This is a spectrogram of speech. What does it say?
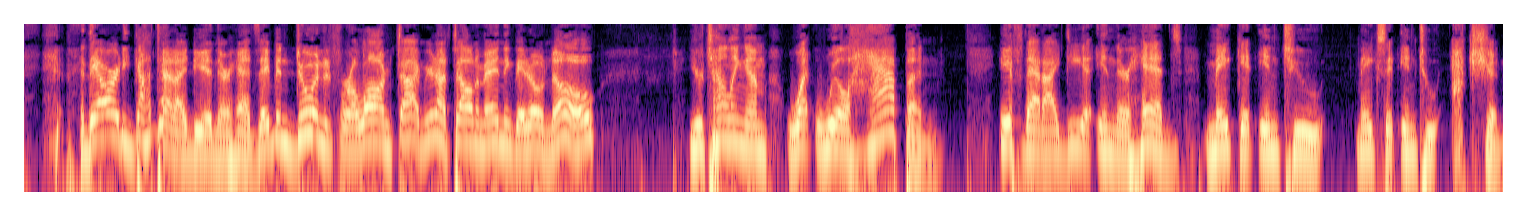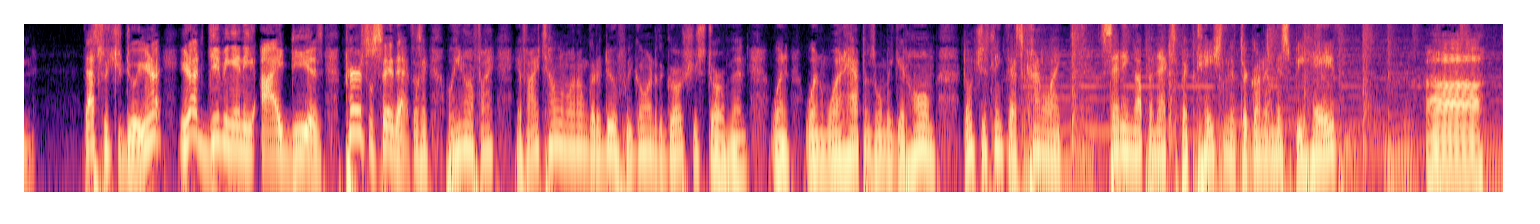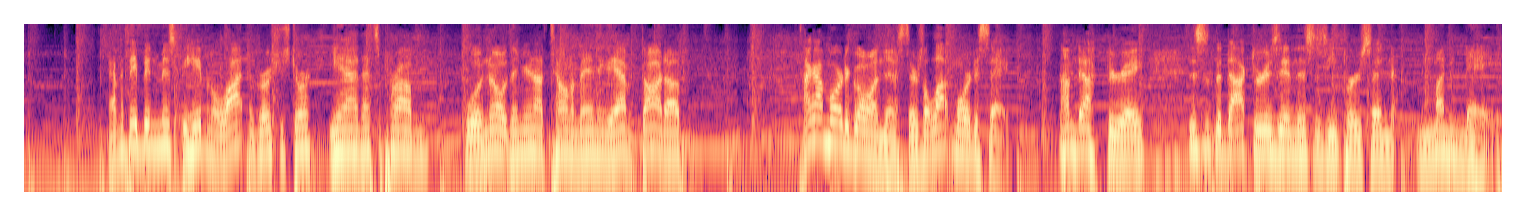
they already got that idea in their heads. They've been doing it for a long time. You're not telling them anything they don't know. You're telling them what will happen if that idea in their heads make it into makes it into action. That's what you're doing. You're not you're not giving any ideas. Parents will say that. They'll say, "Well, you know, if I if I tell them what I'm going to do if we go into the grocery store, then when when what happens when we get home, don't you think that's kind of like setting up an expectation that they're going to misbehave?" Uh, haven't they been misbehaving a lot in the grocery store? Yeah, that's a problem. Well, no, then you're not telling them anything they haven't thought of. I got more to go on this. There's a lot more to say. I'm Dr. Ray. This is The Doctor is In. This is E Person Monday.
